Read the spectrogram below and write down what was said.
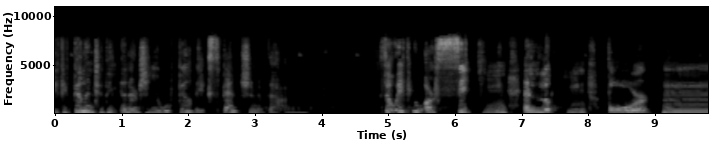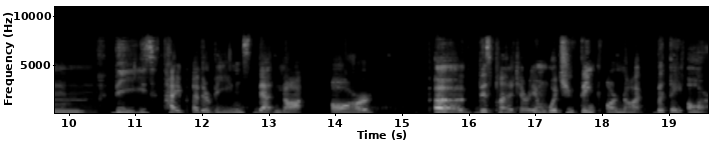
If you feel into the energy, you will feel the expansion of that. So if you are seeking and looking for hmm, these type other beings that not are of this planetarium, what you think are not, but they are.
